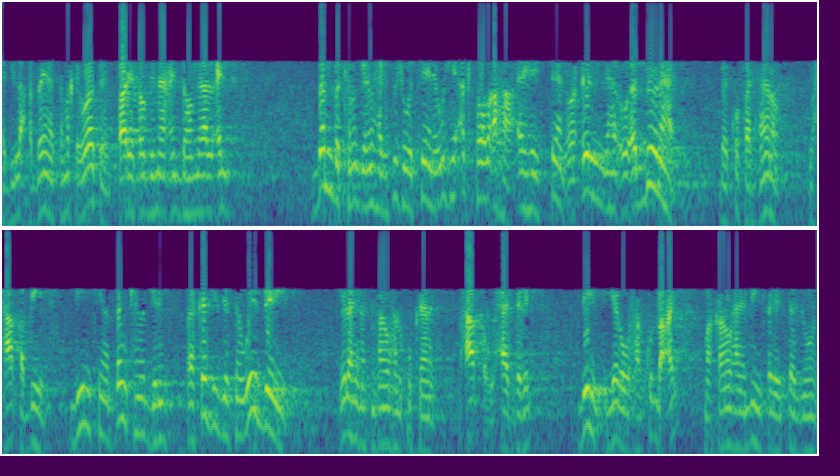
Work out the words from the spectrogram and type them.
الدلاء عد. بين سمكي وربطمت فرحوا بما عندهم من العلم. ذنبك كما قلنا وحي قصوش والتين وحي أكثر أها أي هيستين وعلمها بكفر حانه وحاق به. دين كنا كما قلنا فكذب جسن وين بيني إلهينا سبحانه وحنا كانت. حاق وحاد دين يجا وحا كل ما كانوا وحنا به فيستهزئون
